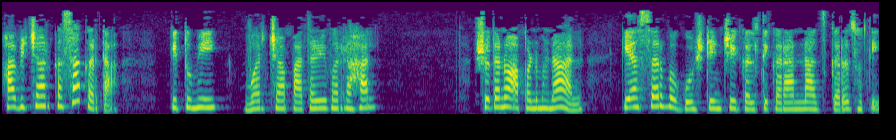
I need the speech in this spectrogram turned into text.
हा विचार कसा करता? की तुम्ही वरच्या पातळीवर राहाल? श्रोत्यानो आपण म्हणाल की या सर्व गोष्टींची गलतीकरांनाच गरज होती.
